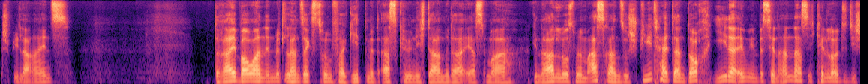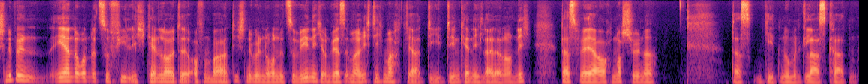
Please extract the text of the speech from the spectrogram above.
Spieler 1, drei Bauern in Mittelhand, sechs Trümpfer, geht mit Ass, König, Dame da erstmal gnadenlos mit dem Ass ran. So spielt halt dann doch jeder irgendwie ein bisschen anders. Ich kenne Leute, die schnippeln eher eine Runde zu viel. Ich kenne Leute offenbar, die schnippeln eine Runde zu wenig. Und wer es immer richtig macht, ja, die, den kenne ich leider noch nicht. Das wäre ja auch noch schöner. Das geht nur mit Glaskarten.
